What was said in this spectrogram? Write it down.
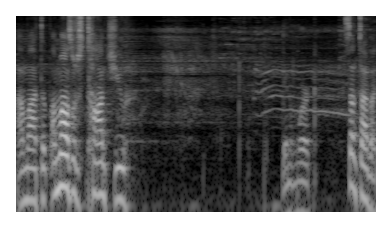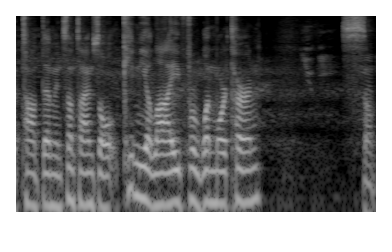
I'm about to. I'm also just taunt you. Didn't work. Sometimes I taunt them, and sometimes they'll keep me alive for one more turn. Some.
